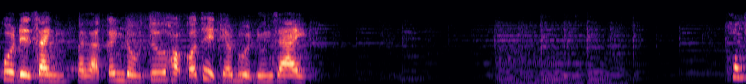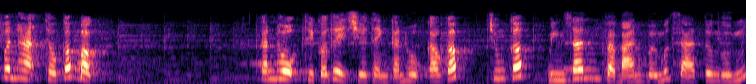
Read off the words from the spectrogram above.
của để dành và là kênh đầu tư họ có thể theo đuổi đường dài. Không phân hạng theo cấp bậc Căn hộ thì có thể chia thành căn hộ cao cấp, trung cấp, bình dân và bán với mức giá tương ứng.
